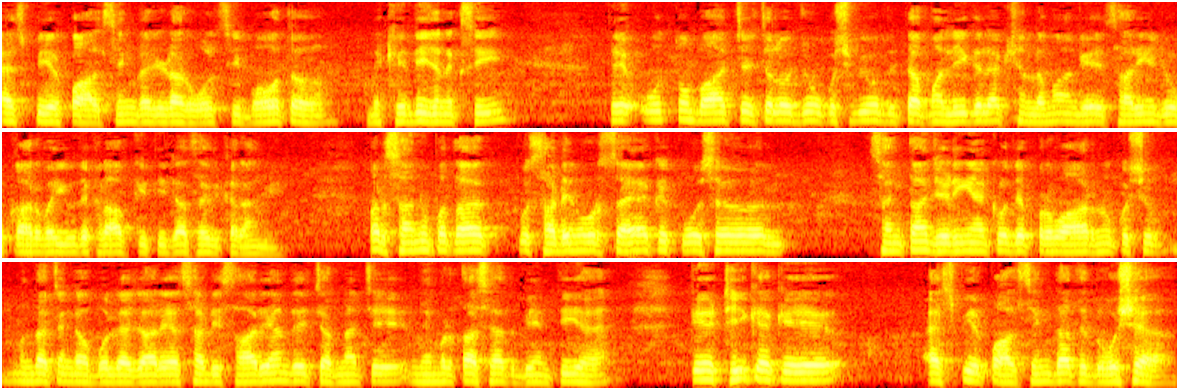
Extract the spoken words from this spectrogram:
ਐਸਪੀ ਹਰਪਾਲ ਸਿੰਘ ਦਾ ਜਿਹੜਾ ਰੋਲ ਸੀ, ਬਹੁਤ ਨਿਖੇਧੀਜਨਕ ਸੀ। ਤੇ ਉਸ ਤੋਂ ਬਾਅਦ ਚ ਚਲੋ ਜੋ ਕੁਝ ਵੀ ਉਹ ਦਿੱਤਾ, ਆਪਾਂ ਲੀਗਲ ਐਕਸ਼ਨ ਲਵਾਂਗੇ, ਸਾਰੀਆਂ ਜੋ ਕਾਰਵਾਈ ਉਹਦੇ ਖਿਲਾਫ ਕੀਤੀ ਜਾ ਸਕਦੀ ਕਰਾਂਗੇ। ਪਰ ਸਾਨੂੰ ਪਤਾ ਕੁਝ ਸਾਡੇ ਨੋਟਸ ਆਇਆ ਕਿ ਕੁਝ ਸੰਗਤਾਂ ਜਿਹੜੀਆਂ ਕਿ ਉਹਦੇ ਪਰਿਵਾਰ ਨੂੰ ਕੁਝ ਮੰਦਾ ਚੰਗਾ ਬੋਲਿਆ ਜਾ ਰਿਹਾ, ਸਾਡੀ ਸਾਰਿਆਂ ਦੇ ਚਰਨਾਂ 'ਚ ਨਿਮਰਤਾ ਸਹਿਤ ਬੇਨਤੀ ਹੈ ਕਿ ਠੀਕ ਹੈ ਕਿ ਐਸਪੀ ਹਰਪਾਲ ਸਿੰਘ ਦਾ ਤੇ ਦੋਸ਼ ਹੈ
